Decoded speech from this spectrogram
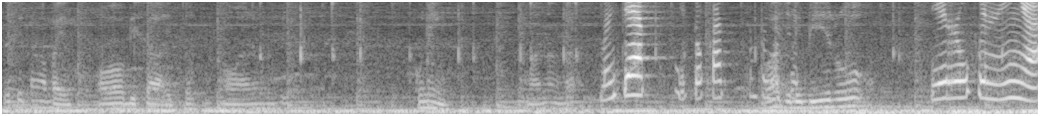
Terus kita ngapain? Oh, bisa itu. Mana nanti? Kuning. Mana enggak? Mencet itu kan Wah, jadi biru. biru kuning ya.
